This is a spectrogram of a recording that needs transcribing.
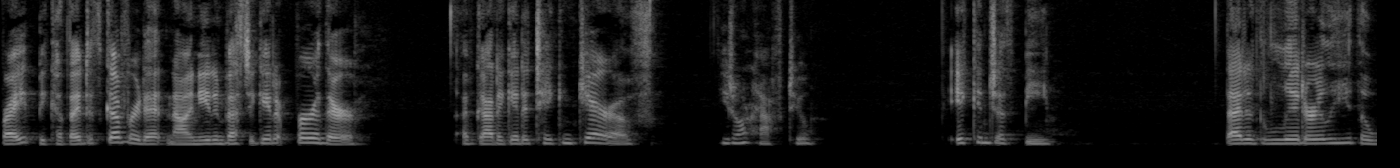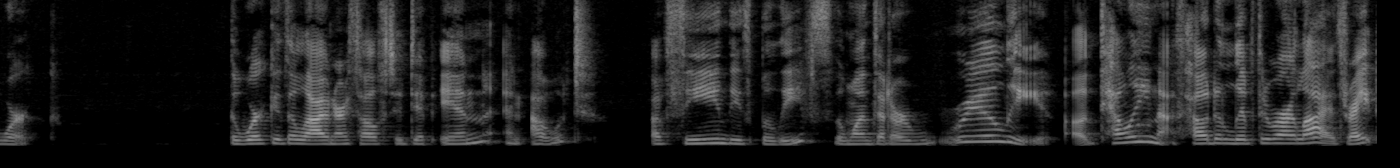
Right? Because I discovered it. Now I need to investigate it further. I've got to get it taken care of. You don't have to. It can just be. That is literally the work. The work is allowing ourselves to dip in and out of seeing these beliefs, the ones that are really uh, telling us how to live through our lives, right?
